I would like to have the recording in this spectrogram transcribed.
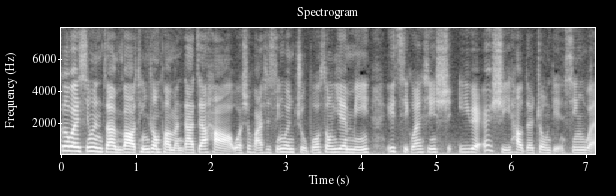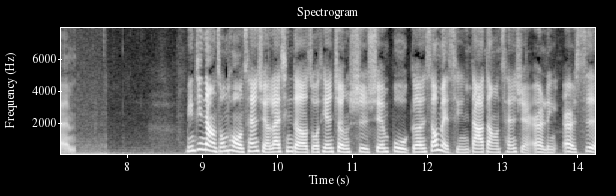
各位新闻早晚报听众朋友们，大家好，我是华视新闻主播宋燕明，一起关心十一月二十一号的重点新闻。民进党总统参选赖清德昨天正式宣布跟萧美琴搭档参选二零二四。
